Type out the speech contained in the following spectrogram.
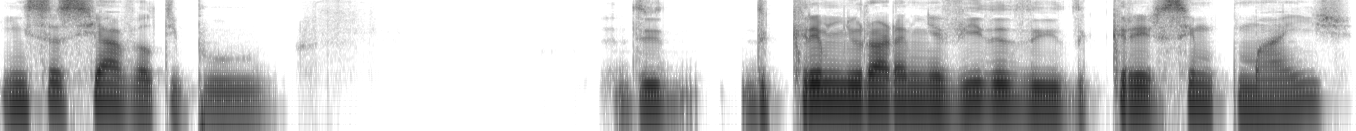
insaciável, tipo, de, de querer melhorar a minha vida, de, de querer sempre mais.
